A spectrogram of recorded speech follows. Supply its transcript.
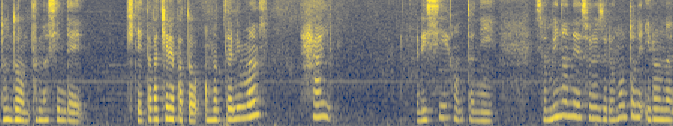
どんどん楽しんで来ていただければと思っております。はい。嬉しい本当に。そうみんなねそれぞれ本当にいろんな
